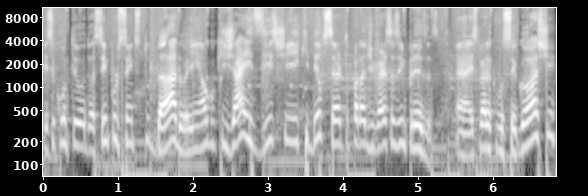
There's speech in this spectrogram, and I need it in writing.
Esse conteúdo é 100% estudado em algo que já existe e que deu certo para diversas empresas. É, espero que você goste.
